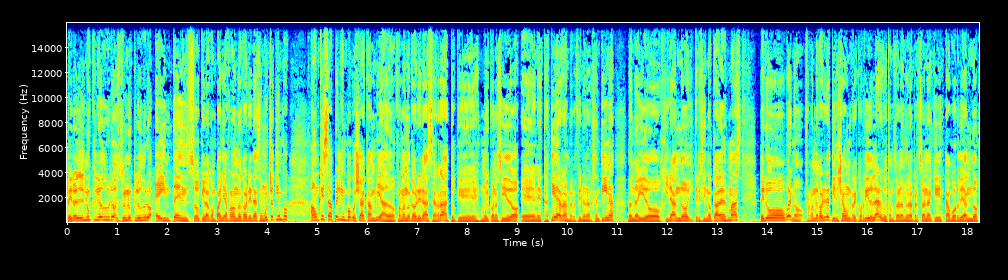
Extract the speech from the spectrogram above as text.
Pero el núcleo duro es un núcleo duro e intenso que lo acompaña Fernando Cabrera hace mucho tiempo. Aunque esa peli un poco ya ha cambiado. Fernando Cabrera hace rato que es muy conocido en estas tierras, me refiero en Argentina, donde ha ido girando y creciendo cada vez más. Pero bueno, Fernando Cabrera tiene ya un recorrido largo. Estamos hablando de una persona que está bordeando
